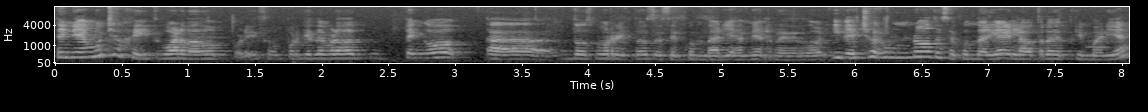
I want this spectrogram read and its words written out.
Tenía mucho hate guardado por eso, porque de verdad tengo a dos morritos de secundaria a mi alrededor. Y de hecho uno de secundaria y la otra de primaria,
